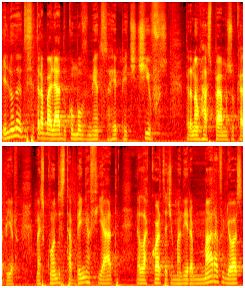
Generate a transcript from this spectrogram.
Ele não deve ser trabalhado com movimentos repetitivos para não rasparmos o cabelo, mas quando está bem afiada, ela corta de maneira maravilhosa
